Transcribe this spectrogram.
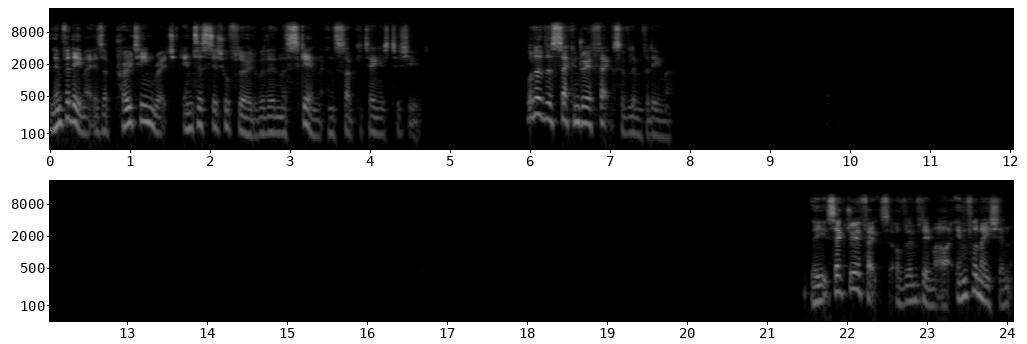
Lymphedema is a protein rich interstitial fluid within the skin and subcutaneous tissues. What are the secondary effects of lymphedema? The secondary effects of lymphedema are inflammation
